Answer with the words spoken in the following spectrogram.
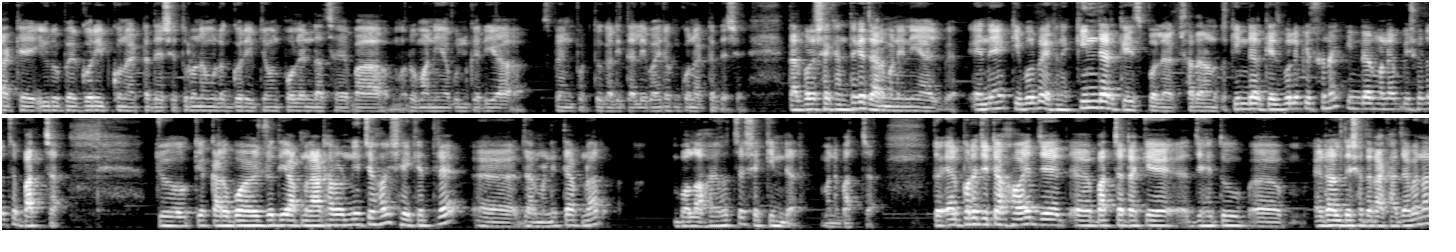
তাকে ইউরোপের গরিব কোনো একটা দেশে, তুলনামূলক গরিব, যেমন পোল্যান্ড আছে বা Romania, Bulgaria, Spain, Portugal, Italy বা এরকম কোনো একটা দেশে। তারপরে সেখান থেকে জার্মানি নিয়ে আসবে। এনে কি বলবে? এখানে কিন্ডার কেস বলে সাধারণত। কিন্ডার কেস বলে কিছু নাই। কিন্ডার মানে বিষয়টা হচ্ছে বাচ্চা। তো কারও বয়স যদি আপনার আঠারোর নিচে হয়, সেই ক্ষেত্রে জার্মানিতে আপনার বলা হয় হচ্ছে সে কিন্ডার। মানে বাচ্চা। তো এরপরে যেটা হয় যে বাচ্চাটাকে যেহেতু অ্যাডাল্টদের সাথে রাখা যাবে না,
